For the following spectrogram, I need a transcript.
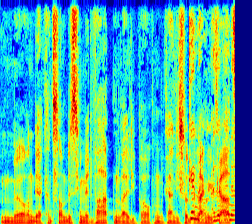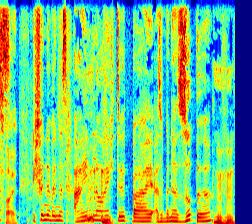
äh, Möhren, der kannst du noch ein bisschen mit warten, weil die brauchen gar nicht so genau, lange also Garzeit. ich finde, wenn es einleuchtet bei, also bei einer Suppe, mhm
